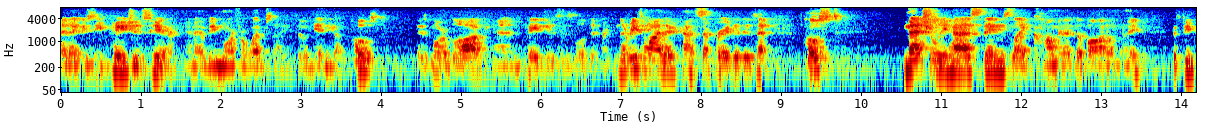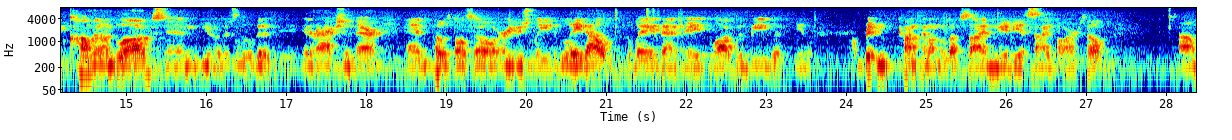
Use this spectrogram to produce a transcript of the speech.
and then you see pages here, and it would be more for website. So again, you got post is more blog, and pages is a little different. And the reason why they're kind of separated is that post naturally has things like comment at the bottom, right? Because people comment on blogs, and you know there's a little bit of interaction there. And posts also are usually laid out the way that a blog would be with you know written content on the left side and maybe a sidebar. So um,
